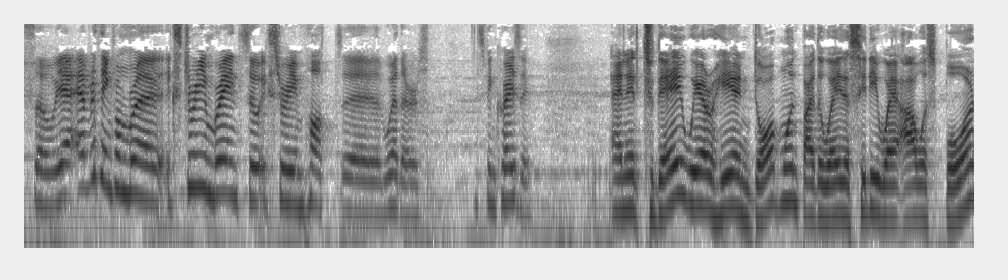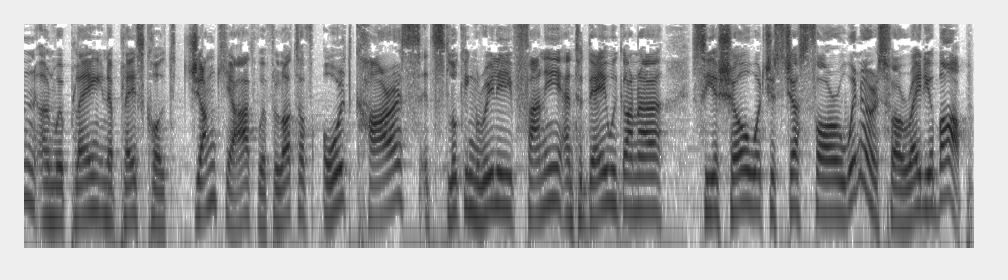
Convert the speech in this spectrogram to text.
so yeah, everything from uh, extreme rain to extreme hot uh, weather. It's been crazy. And it, today we are here in Dortmund, by the way, the city where I was born, and we're playing in a place called Junkyard with lots of old cars. It's looking really funny. And today we're gonna see a show which is just for winners for Radio Bob.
